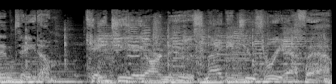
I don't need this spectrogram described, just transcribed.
Brandon Tatum, KTAR News, 92.3 FM.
